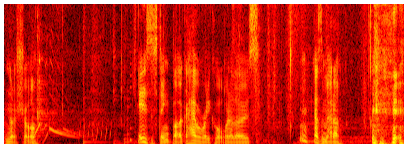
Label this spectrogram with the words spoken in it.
I'm not sure. It is a stink bug. I have already caught one of those. Eh, doesn't matter.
